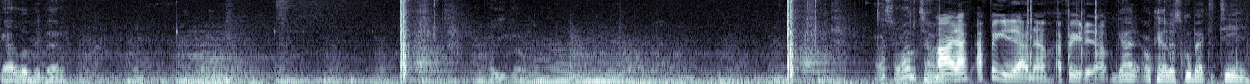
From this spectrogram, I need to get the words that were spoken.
Got a little bit better. There you go. That's what I'm talking All about. right, I, I figured it out now. I figured it out. You got it. Okay, let's go back to ten.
